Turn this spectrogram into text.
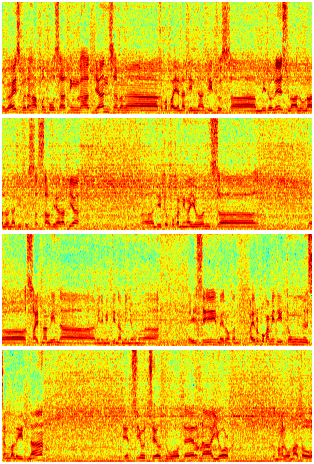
So guys, magandang hapon po sa ating lahat dyan sa mga kababayan natin na dito sa Middle East, lalong-lalo na dito sa Saudi Arabia. Ah, dito po kami ngayon sa ah, site namin na minimintin namin yung mga AC. Mayroon, mayroon po kami ditong isang maliit na FCO chilled water na York. Lumang-luma to.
